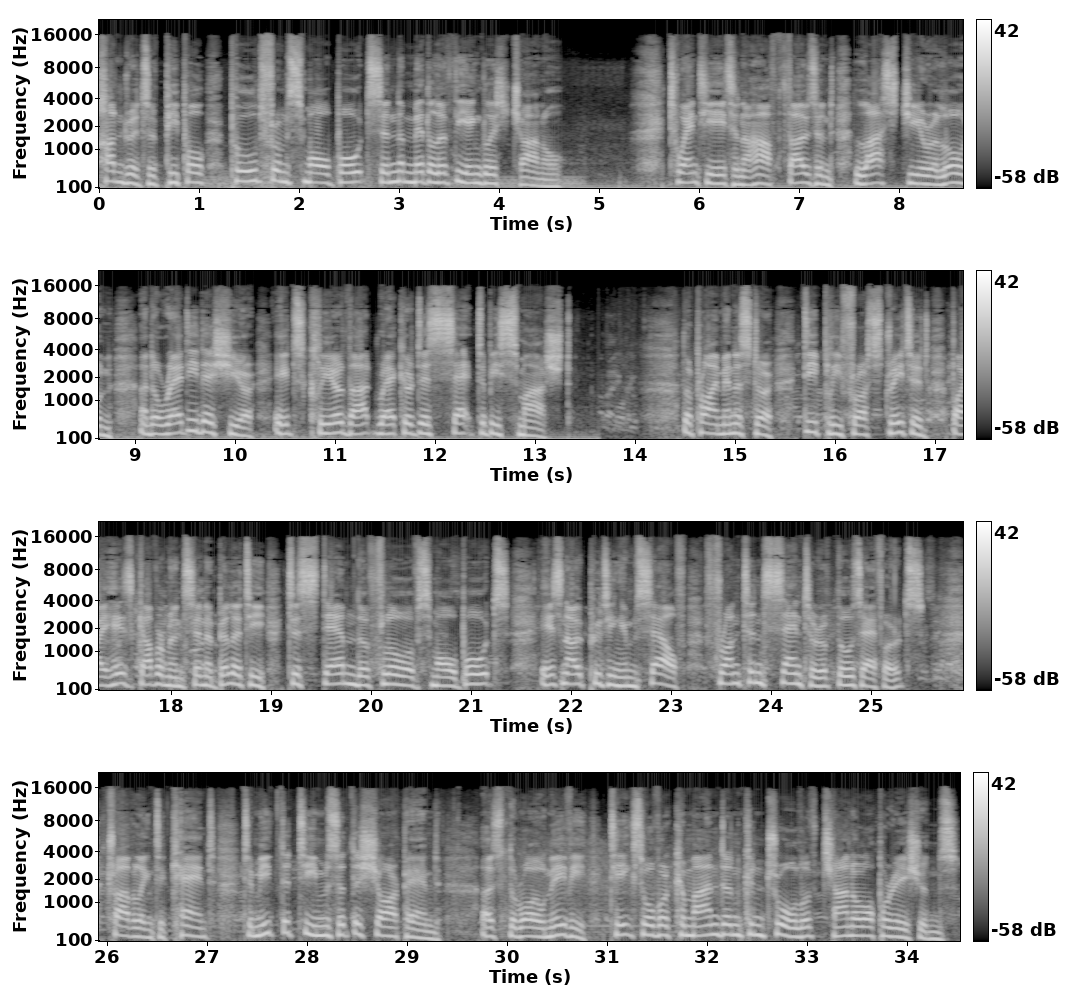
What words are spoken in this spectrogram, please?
Hundreds of people pulled from small boats in the middle of the English Channel. 28,500 last year alone, and already this year it's clear that record is set to be smashed. The Prime Minister, deeply frustrated by his government's inability to stem the flow of small boats, is now putting himself front and centre of those efforts, travelling to Kent to meet the teams at the sharp end as the Royal Navy takes over command and control of channel operations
